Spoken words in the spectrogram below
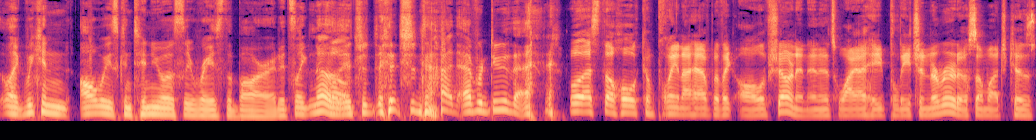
like we can always continuously raise the bar and it's like no Well- it should it should not ever do that Well, that's the whole complaint I have with like all of Shonen, and it's why I hate Bleach and Naruto so much. Because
